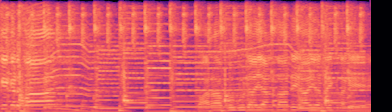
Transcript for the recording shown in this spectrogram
lagi ke depan. Para pemuda yang tadi ayo naik lagi.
